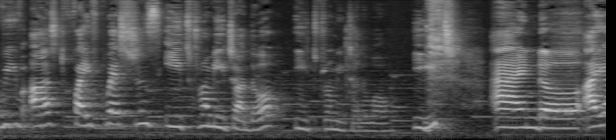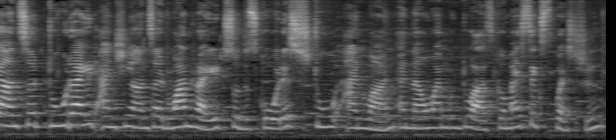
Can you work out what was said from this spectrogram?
we've asked five questions each from each other. Each from each other. Wow. Each. And uh, I answered two right, and she answered one right. So the score is two and one. And now I'm going to ask her my sixth question,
